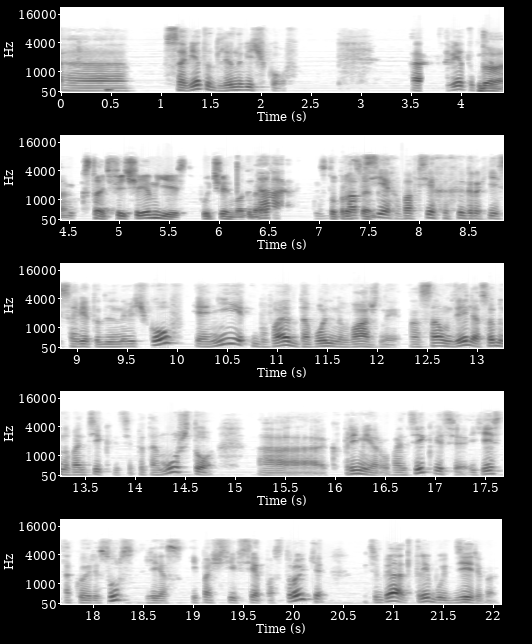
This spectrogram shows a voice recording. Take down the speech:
э, советы для новичков. Советы да, для... кстати, фичем есть, Фучейн Магнат. Да, 100%. Во всех, во всех их играх есть советы для новичков, и они бывают довольно важные, на самом деле, особенно в антиквите, потому что, э, к примеру, в антиквите есть такой ресурс лес, и почти все постройки у тебя требуют дерева.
